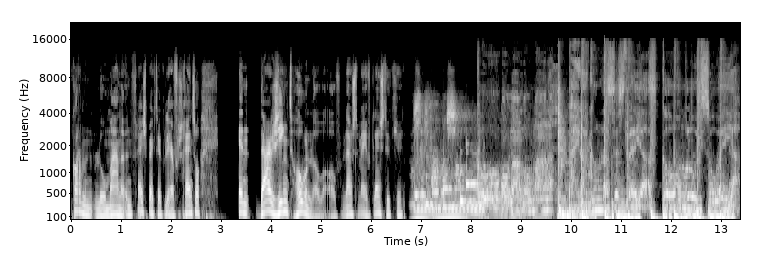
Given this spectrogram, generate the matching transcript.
Carmen Lomane. Een vrij spectaculair verschijnsel. En daar zingt Hohenlohe over. Luister maar even een klein stukje. Bailar con las estrellas como lo hizo ella.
